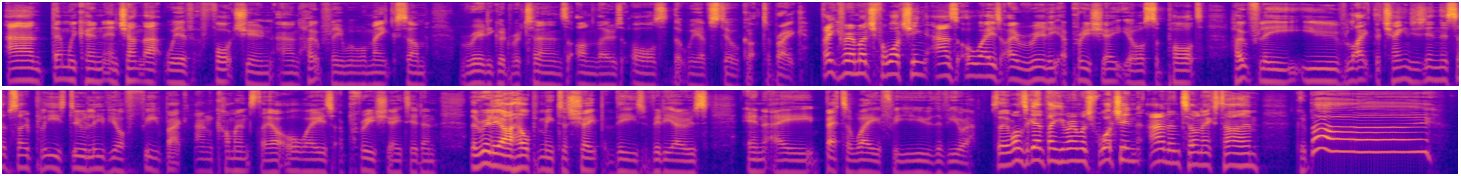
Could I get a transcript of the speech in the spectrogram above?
and then we can enchant that with fortune and hopefully we will make some really good returns on those ores that we have still got to break. Thank you very much for watching. As always, I really appreciate your support. Hopefully you've liked the changes in this episode. Please do leave your feedback and comments. They are always appreciated and they really are helping me to shape these videos in a better way for you, the viewer. So once again, thank you very much for watching and until next time, goodbye.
